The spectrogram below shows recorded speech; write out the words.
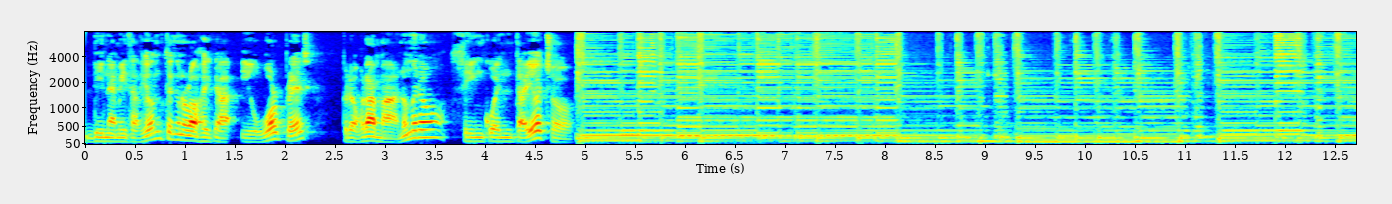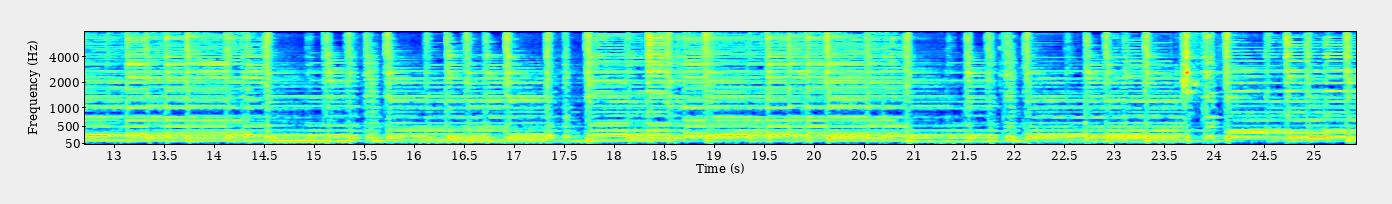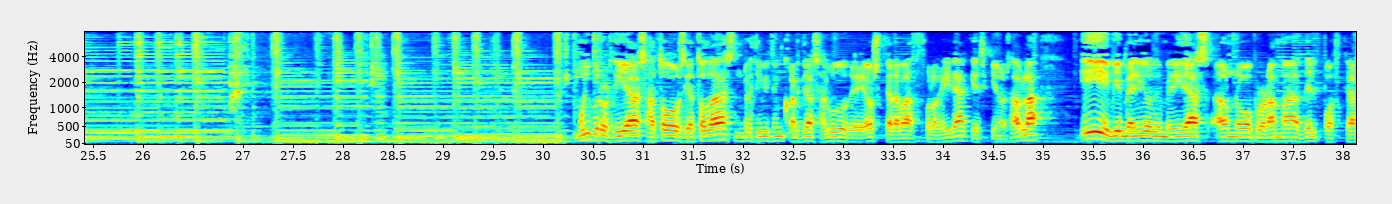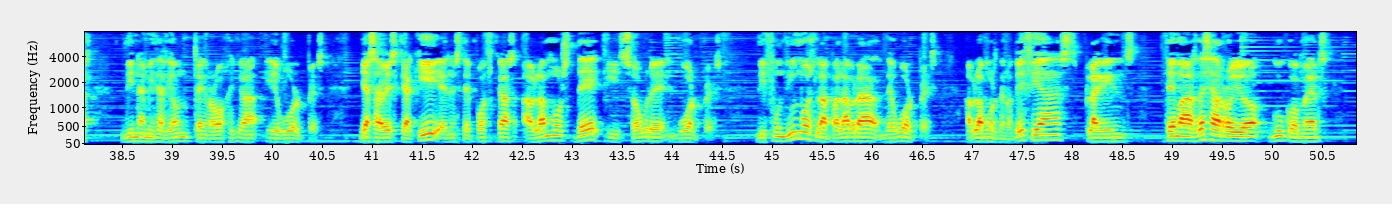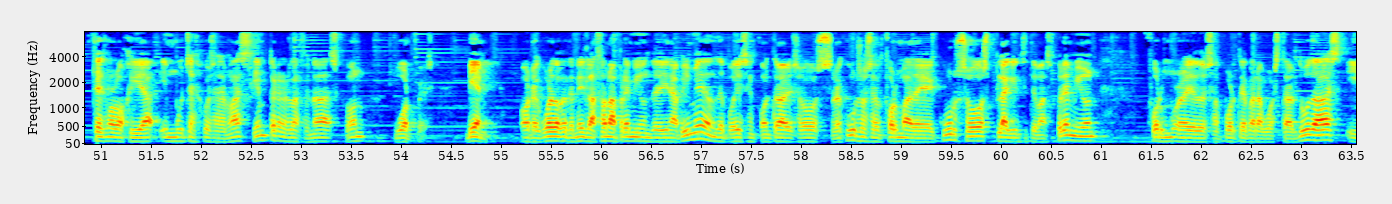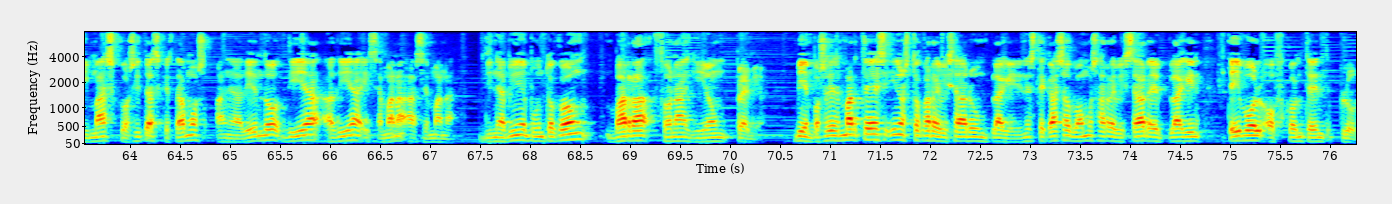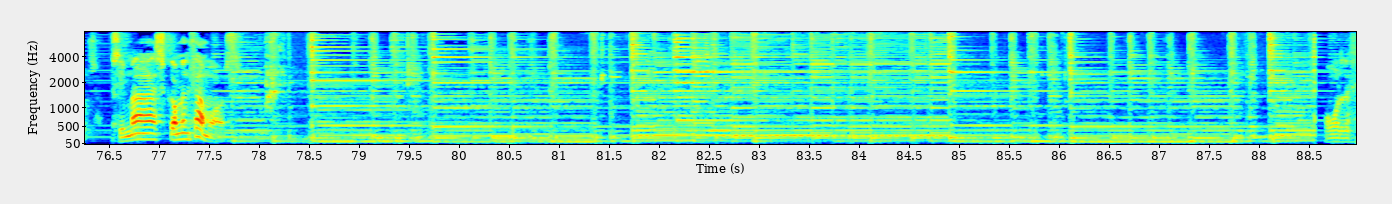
Dinamización tecnológica y WordPress, programa número 58. Muy buenos días a todos y a todas. Recibido un cordial saludo de Óscar Abad Folagueira, que es quien nos habla, y bienvenidos, bienvenidas a un nuevo programa del podcast Dinamización Tecnológica y WordPress. Ya sabéis que aquí, en este podcast, hablamos de y sobre WordPress. Difundimos la palabra de WordPress. Hablamos de noticias, plugins, temas de desarrollo, WooCommerce, tecnología y muchas cosas más, siempre relacionadas con WordPress. Bien, os recuerdo que tenéis la zona premium de Dinapime, donde podéis encontrar esos recursos en forma de cursos, plugins y temas premium, formulario de soporte para vuestras dudas y más cositas que estamos añadiendo día a día y semana a semana. dinapime.com barra zona guion premium. Bien, pues hoy es martes y nos toca revisar un plugin. En este caso vamos a revisar el plugin Table of Content Plus. Sin más, comenzamos.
